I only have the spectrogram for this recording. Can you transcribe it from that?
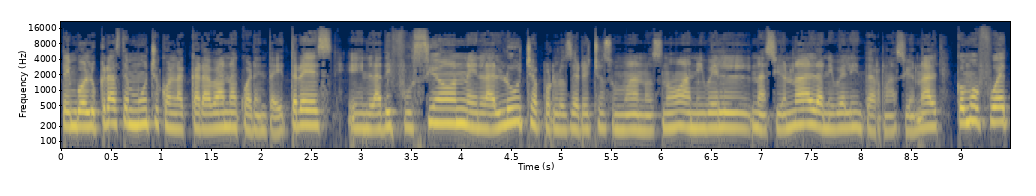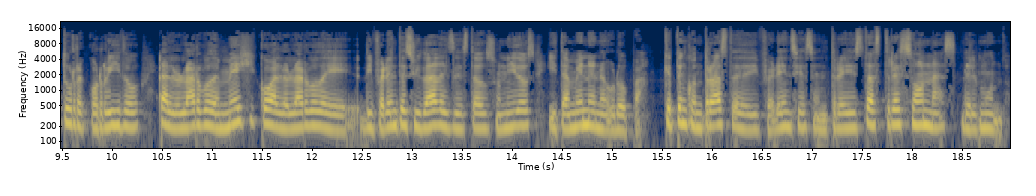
Te involucraste mucho con la Caravana 43, en la difusión, en la lucha por los derechos humanos, ¿no? A nivel nacional, a nivel internacional. ¿Cómo fue tu recorrido a lo largo de México, a lo largo de diferentes ciudades de Estados Unidos y también en Europa? ¿Qué te encontraste de diferencias entre estas tres zonas del mundo?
